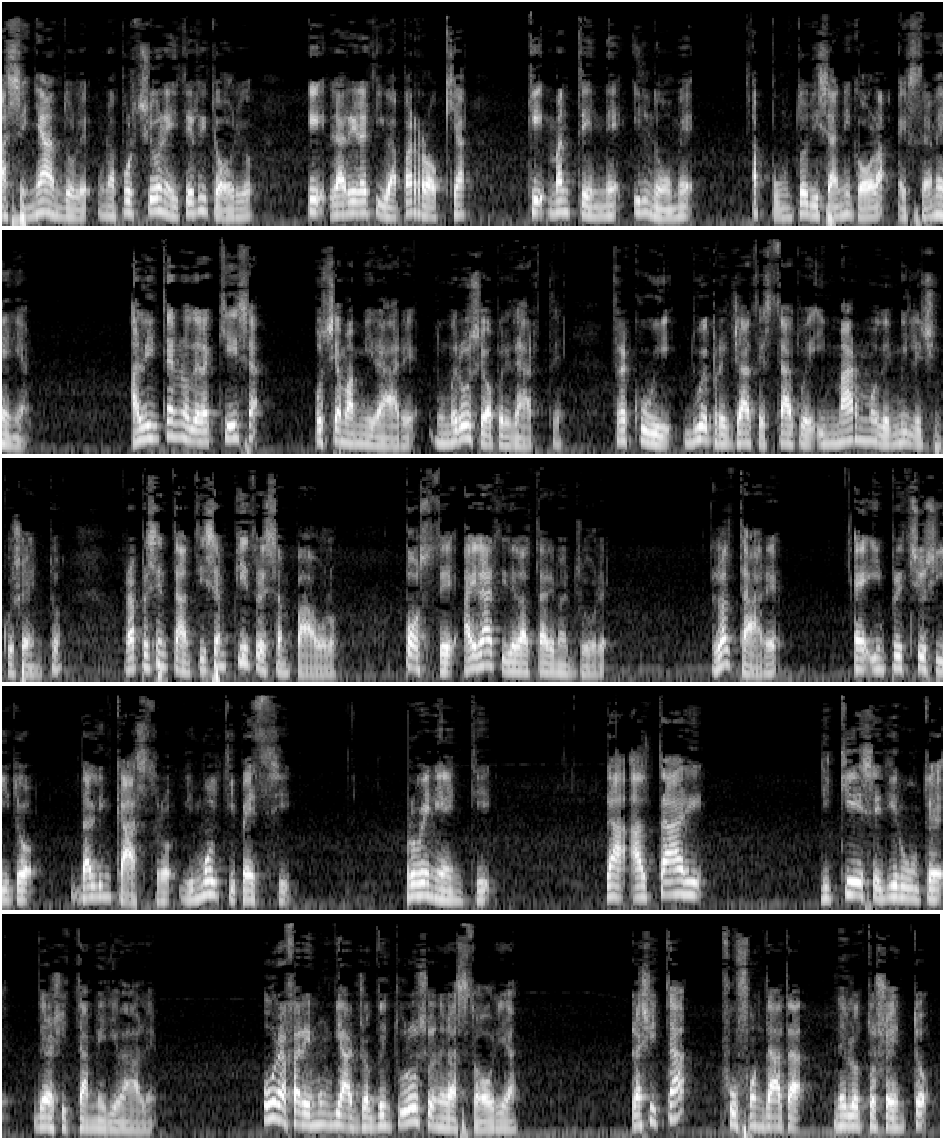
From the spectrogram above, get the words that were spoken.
assegnandole una porzione di territorio e la relativa parrocchia che mantenne il nome appunto di San Nicola Extramenia. All'interno della chiesa possiamo ammirare numerose opere d'arte, tra cui due pregiate statue in marmo del 1500 rappresentanti San Pietro e San Paolo, poste ai lati dell'altare maggiore. L'altare è impreziosito dall'incastro di molti pezzi provenienti da altari di chiese di rute della città medievale. Ora faremo un viaggio avventuroso nella storia. La città fu fondata nell'Ottocento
